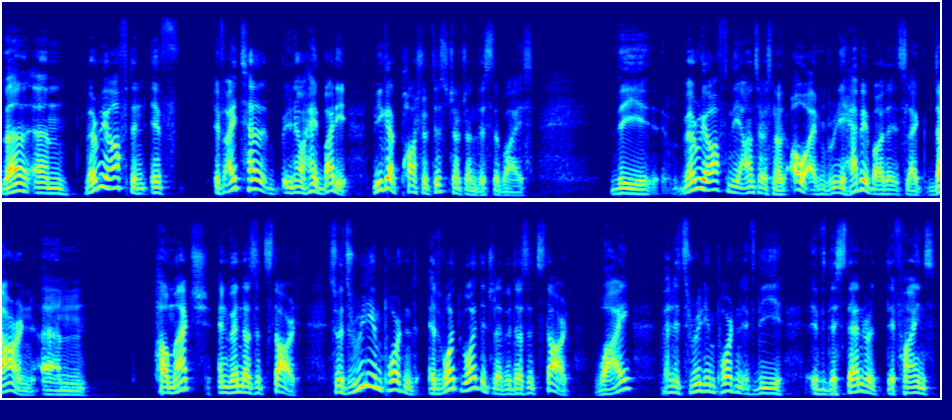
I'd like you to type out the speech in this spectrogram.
Well, um, very often, if if I tell, you know, hey, buddy, we got partial discharge on this device, the very often the answer is not, oh, I'm really happy about it. It's like, darn, um, how much and when does it start? So it's really important. At what voltage level does it start? Why? Well, it's really important if the if the standard defines,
